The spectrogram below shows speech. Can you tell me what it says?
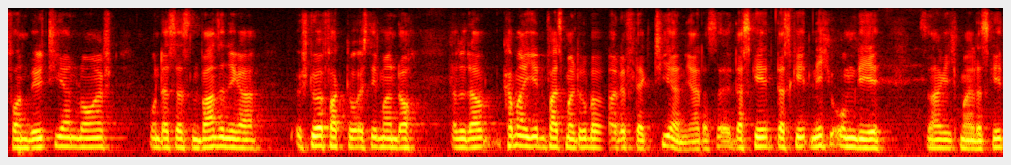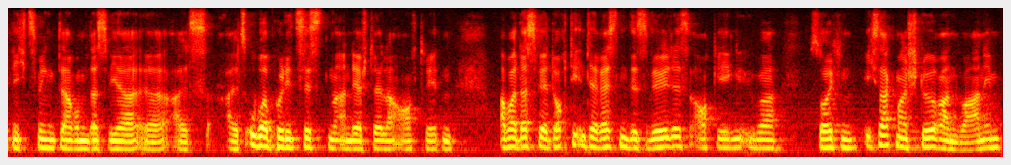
von Wildtieren läuft und dass das ein wahnsinniger Störfaktor ist, den man doch, also da kann man jedenfalls mal drüber reflektieren. Ja, das, das geht, das geht nicht um die, sage ich mal, das geht nicht zwingend darum, dass wir äh, als, als Oberpolizisten an der Stelle auftreten, aber dass wir doch die Interessen des Wildes auch gegenüber solchen, ich sag mal, Störern wahrnehmen.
